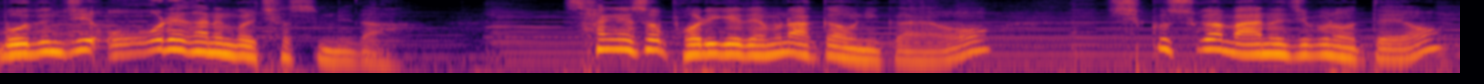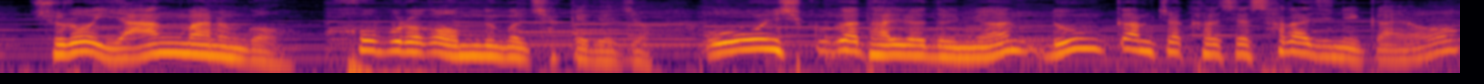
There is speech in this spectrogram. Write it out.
뭐든지 오래 가는 걸 찾습니다. 상해서 버리게 되면 아까우니까요. 식구수가 많은 집은 어때요? 주로 양 많은 거, 호불호가 없는 걸 찾게 되죠. 온 식구가 달려들면 눈 깜짝할 새 사라지니까요.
